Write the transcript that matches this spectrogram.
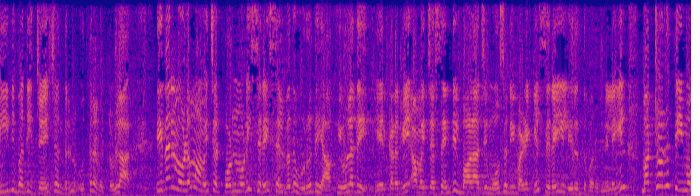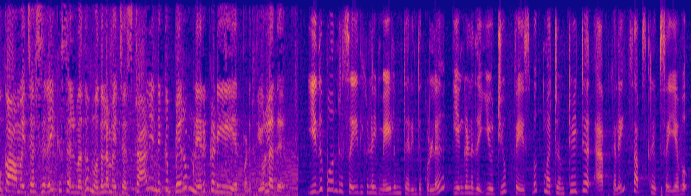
நீதிபதி ஜெயச்சந்திரன் உத்தரவிட்டுள்ளார். இதன் மூலம் அமைச்சர் பொன்முடி சிறை செல்வது உறுதியாகியுள்ளது. ஏற்கனவே அமைச்சர் செந்தில் பாலாஜி மோசடி வழக்கில் சிறையில் இருந்து வரும் நிலையில் மற்றொரு திமுக அமைச்சர் சிறைக்கு செல்வது முதலமைச்சர் ஸ்டாலினுக்கு பெரும் நெருக்கடியை ஏற்படுத்தியுள்ளது. இதுபோன்ற செய்திகளை மேலும் தெரிந்து கொள்ள எங்களது யூடியூப் ஃபேஸ்புக் மற்றும் ட்விட்டர் ஆப்களை சப்ஸ்கிரைப் செய்யவும்.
